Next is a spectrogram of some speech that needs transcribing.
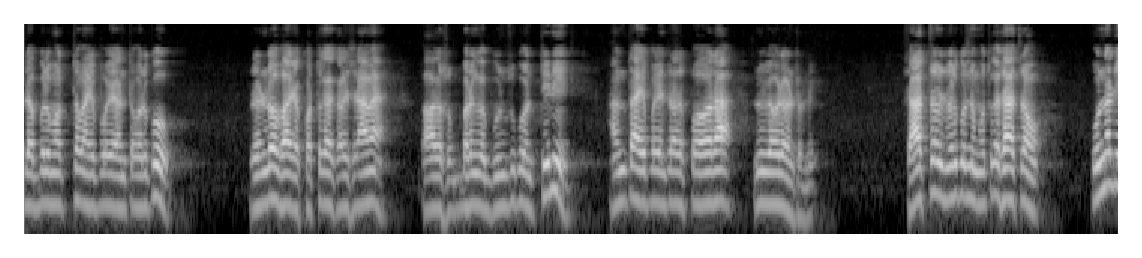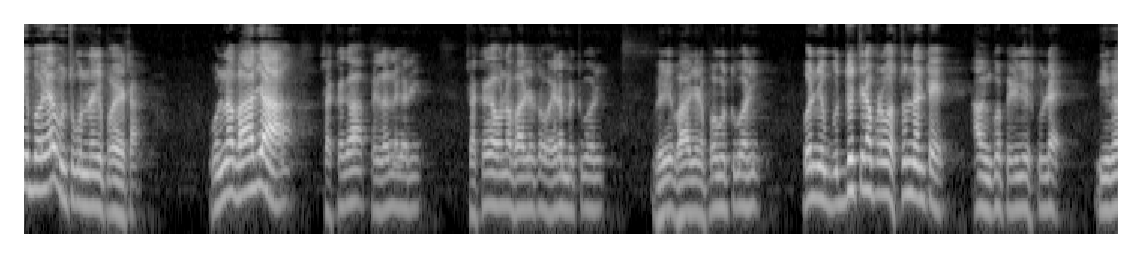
డబ్బులు మొత్తం అయిపోయేంత వరకు రెండో భార్య కొత్తగా కలిసిన ఆమె బాగా శుభ్రంగా గుంజుకొని తిని అంతా అయిపోయిన తర్వాత పోరా నువ్వెవడే ఉంటుంది శాస్త్రం దొరుకుంది ముతుక శాస్త్రం. ఉన్నది పోయే ఉంచుకున్నది పోయేట. ఉన్న భార్య చక్కగా పిల్లల్ని కానీ చక్కగా ఉన్న భార్యతో వైరం పెట్టుకొని వేరే భార్యను పోగొట్టుకొని కొన్ని బుద్ధి వచ్చినప్పుడు వస్తుందంటే ఆమె ఇంకో పెళ్ళి చేసుకుండే ఈమె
